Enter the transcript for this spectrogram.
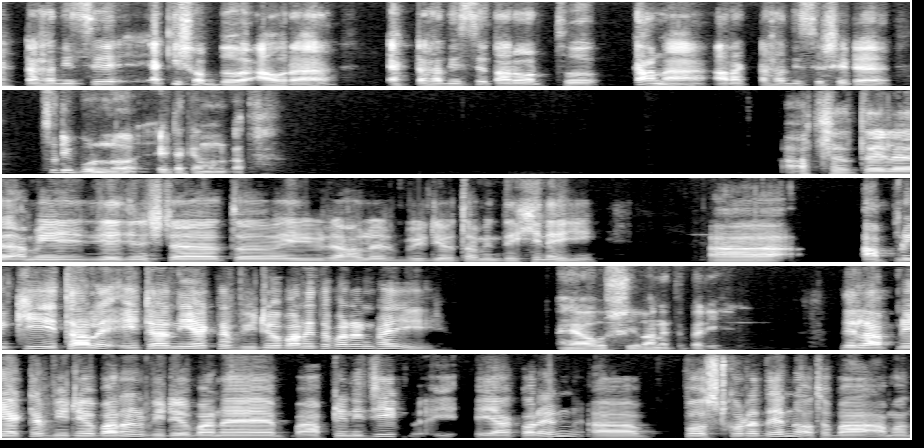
একটা হাদিসে একই শব্দ আওরা একটা হাদিসে তার অর্থ কানা আর একটা হাদিসে সেটা ত্রুটিপূর্ণ এটা কেমন কথা? আচ্ছা তাইলে আমি যে জিনিসটা তো এই রাহুলের ভিডিও তো আমি দেখি নাই আপনি কি তাহলে এটা নিয়ে একটা ভিডিও বানাতে পারেন ভাই? হ্যাঁ অবশ্যই বানাতে পারি। তাহলে আপনি একটা ভিডিও বানান ভিডিও বানায় আপনি নিজেই ইয়া করেন পোস্ট করে দেন অথবা আমার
